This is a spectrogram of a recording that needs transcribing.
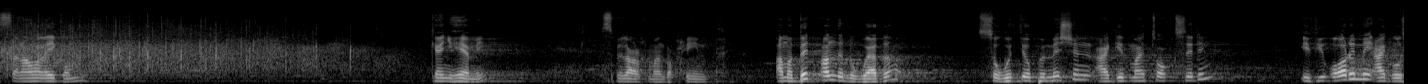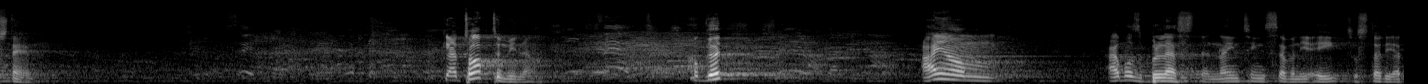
Assalamu alaikum. Can you hear me? Bismillah ar-Rahman ar-Rahim. I'm a bit under the weather, so with your permission, I give my talk sitting. If you order me, I go stand. Gotta talk to me now. I'm good? I am. I was blessed in 1978 to study at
